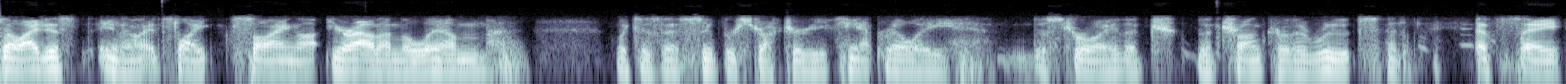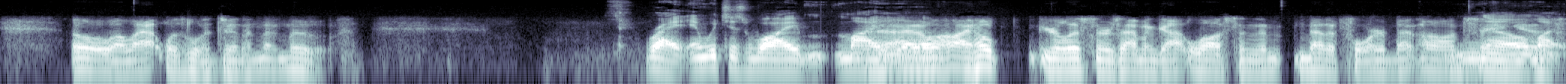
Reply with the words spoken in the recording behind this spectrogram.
So I just, you know, it's like sawing, you're out on the limb which is a superstructure you can't really destroy the tr- the trunk or the roots and say, oh well, that was a legitimate move. Right, and which is why my I, I, uh, I hope your listeners haven't got lost in the metaphor, but all I'm saying no, is, my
